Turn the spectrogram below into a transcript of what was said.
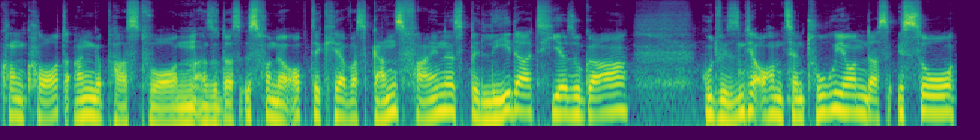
Concorde angepasst worden. Also das ist von der Optik her was ganz Feines, beledert hier sogar. Gut, wir sind ja auch im Centurion, das ist so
